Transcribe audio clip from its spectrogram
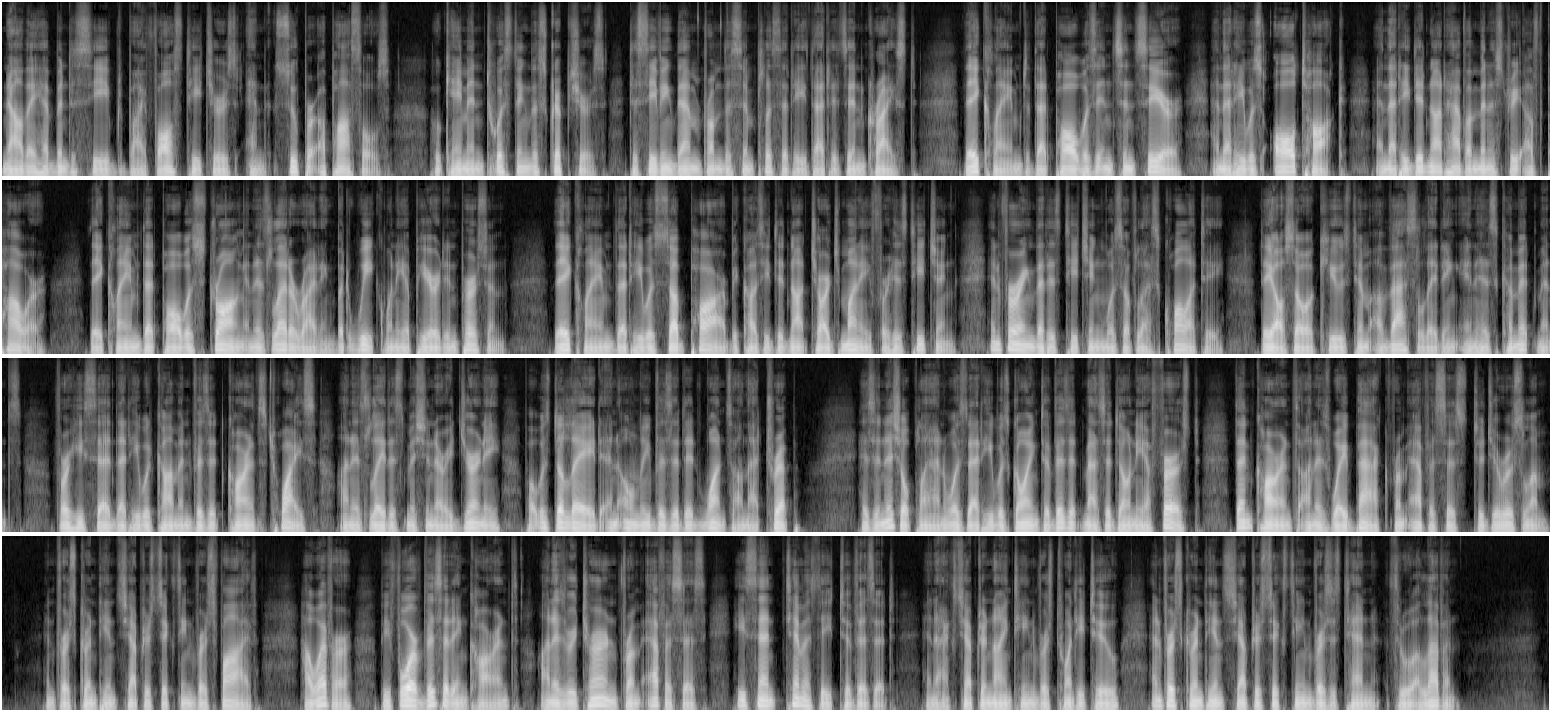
Now they have been deceived by false teachers and super apostles who came in twisting the Scriptures, deceiving them from the simplicity that is in Christ. They claimed that Paul was insincere, and that he was all talk, and that he did not have a ministry of power. They claimed that Paul was strong in his letter writing, but weak when he appeared in person. They claimed that he was subpar because he did not charge money for his teaching, inferring that his teaching was of less quality. They also accused him of vacillating in his commitments, for he said that he would come and visit Corinth twice on his latest missionary journey, but was delayed and only visited once on that trip. His initial plan was that he was going to visit Macedonia first, then Corinth on his way back from Ephesus to Jerusalem. In 1 Corinthians chapter 16 verse 5. However, before visiting Corinth, on his return from Ephesus, he sent Timothy to visit in Acts chapter 19 verse 22 and 1 Corinthians chapter 16 verses 10 through 11.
